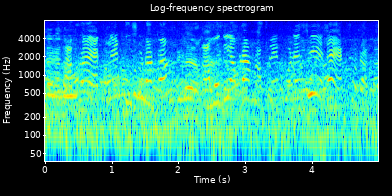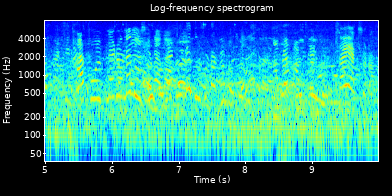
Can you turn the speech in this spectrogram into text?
কাঁকড়া এক প্লেট দুশো টাকা আমদি আমরা হাফ প্লেট করেছি এটা একশো টাকা আর ফুল প্লেট হলে দুশো টাকা হলে দুশো টাকা আমরা হাফ প্লেট তাই একশো টাকা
